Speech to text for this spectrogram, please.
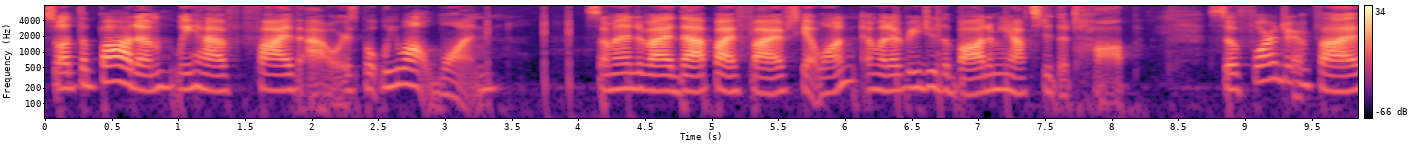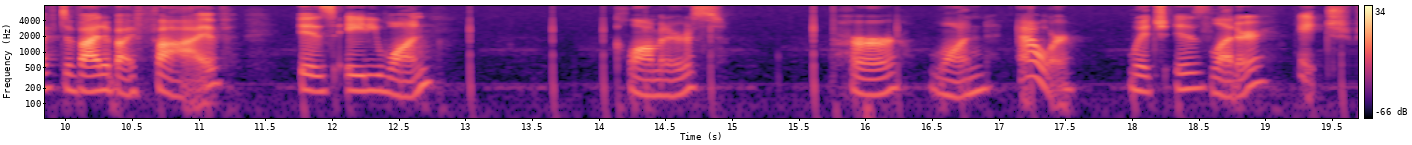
So at the bottom, we have five hours, but we want one. So I'm going to divide that by five to get one, and whenever you do the bottom, you have to do the top. So 405 divided by five is 81 kilometers per one hour, which is letter H.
